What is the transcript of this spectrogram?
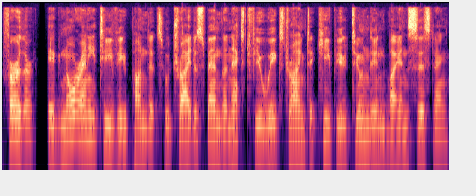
Further, ignore any TV pundits who try to spend the next few weeks trying to keep you tuned in by insisting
